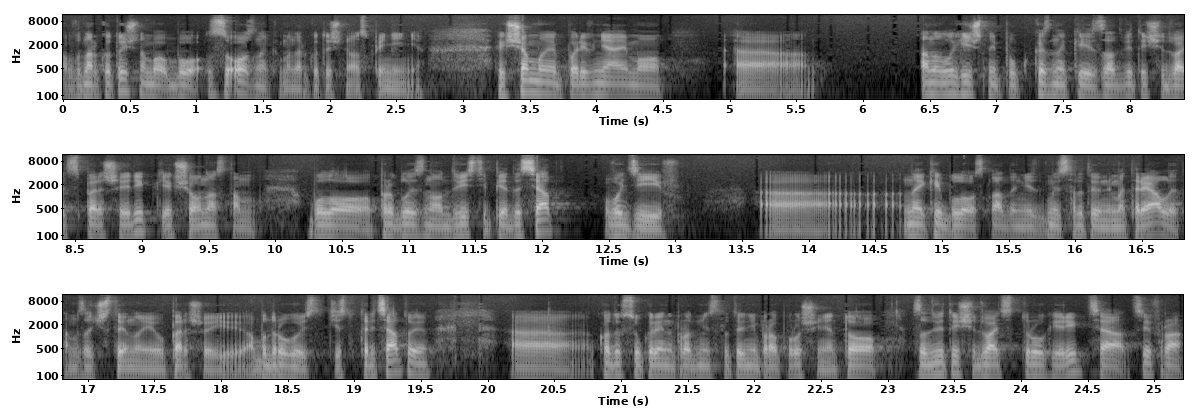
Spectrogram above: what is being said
в наркотичному, або з ознаками наркотичного сп'яніння. Якщо ми порівняємо е, аналогічні показники за 2021 рік, якщо у нас там було приблизно 250 водіїв, на яких було складені адміністративні матеріали там за частиною першої або другої статті 130 е, Кодексу України про адміністративні правопорушення, то за 2022 рік ця цифра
